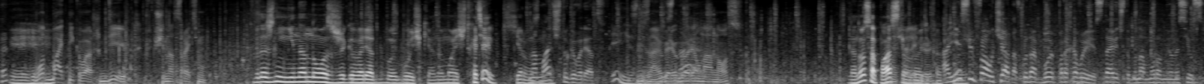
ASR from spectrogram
Вот Э, батник ваш, где вообще насрать ему? Подожди, не на нос же говорят бо- бочки, а на мачту. Хотя, хер На мачту говорят. Я не Не знаю. знаю, Игорь знаю. говорил на нос. На нос опасно вроде игры. как. А есть инфа у чатов, куда бой пороховые ставить, чтобы нам урон не наносился?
